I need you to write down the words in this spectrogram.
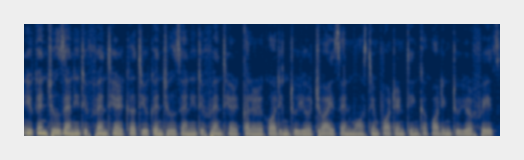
You can choose any different haircut you can choose any different hair color according to your choice and most important thing according to your face.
